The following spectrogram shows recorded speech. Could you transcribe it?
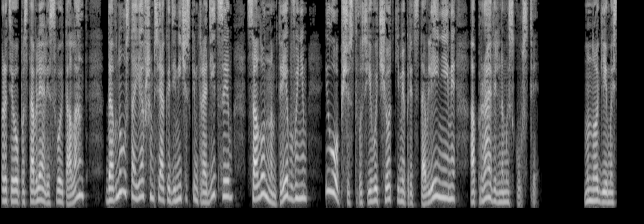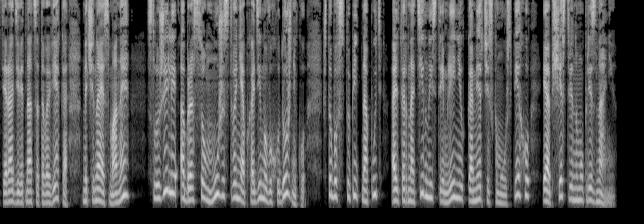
противопоставляли свой талант давно устоявшимся академическим традициям, салонным требованиям и обществу с его четкими представлениями о правильном искусстве. Многие мастера XIX века, начиная с Мане, служили образцом мужества, необходимого художнику, чтобы вступить на путь, альтернативный стремлению к коммерческому успеху и общественному признанию.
